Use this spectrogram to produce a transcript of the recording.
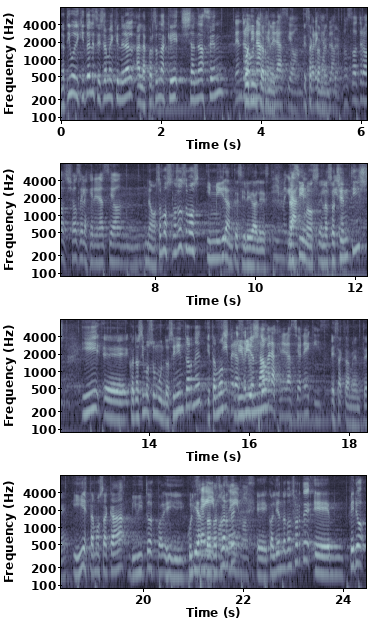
Nativos digitales se llama en general a las personas que ya nacen Dentro con de una internet. generación, por Exactamente. ejemplo. Nosotros, yo soy la generación... No, somos, nosotros somos inmigrantes ilegales. Inmigrantes, Nacimos en los inmigrantes. 80 y eh, conocimos un mundo sin internet y estamos Sí, pero viviendo. se nos llama la generación X. Exactamente. Y estamos acá vivitos y culiando Seguimos, con suerte. eh, coleando con suerte. eh, pero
